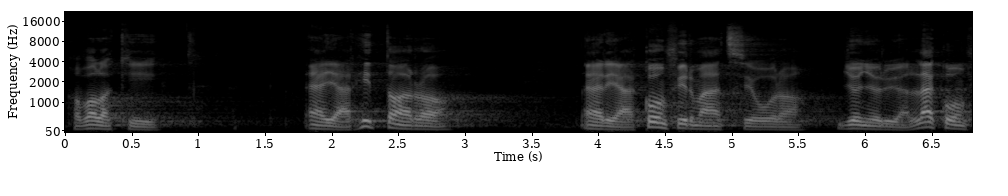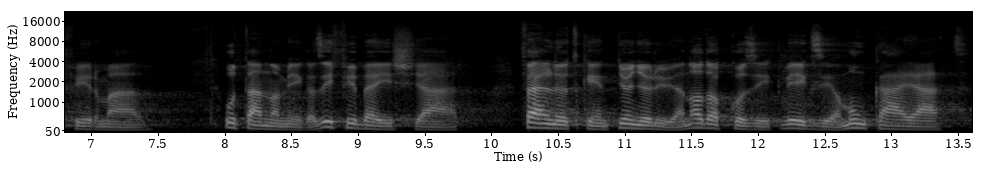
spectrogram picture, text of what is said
ha valaki eljár hittanra, eljár konfirmációra, gyönyörűen lekonfirmál, utána még az ifibe is jár, felnőttként gyönyörűen adakozik, végzi a munkáját,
